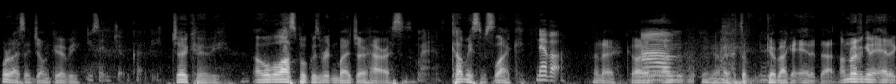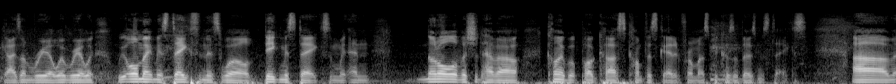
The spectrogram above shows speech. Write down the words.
what did I say? John Kirby. you said Joe Kirby. Joe Kirby. Oh, well, the last book was written by Joe Harris. Right. Cut me some slack. Never. I know. God, Um, I'm, have to go back and edit that. I'm not even going to edit, guys. I'm real. We're real. We, we all make mistakes in this world, big mistakes, and we, and not all of us should have our comic book podcast confiscated from us because of those mistakes. Um,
